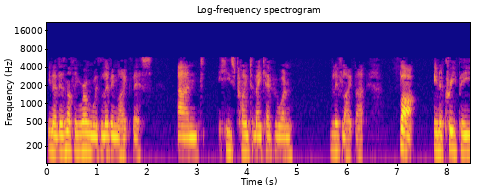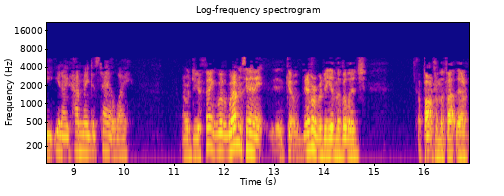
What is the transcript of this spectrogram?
you know, there's nothing wrong with living like this, and he's trying to make everyone live like that, but in a creepy, you know, Handmaid's Tale way. Oh, do you think? Well, we haven't seen any. Everybody in the village, apart from the fact they're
